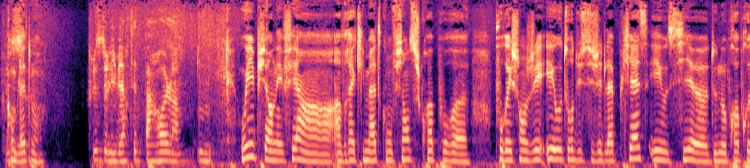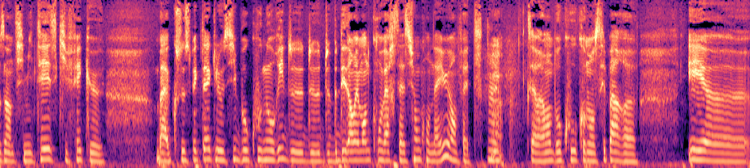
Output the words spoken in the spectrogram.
plus, Complètement. euh, Plus de liberté de parole. hein. Mm. Oui, puis en effet, un, un vrai climat de confiance, je crois, pour, euh, pour échanger et autour du sujet de la pièce et aussi euh, de nos propres intimités, ce qui fait que, bah, que ce spectacle est aussi beaucoup nourri de, de, de- d'énormément de conversations qu'on a eues, en fait. Ça a vraiment beaucoup commencé par. euh, et, euh,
